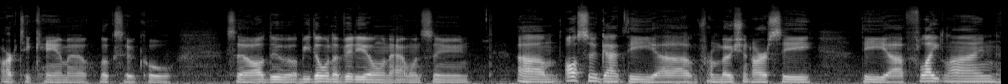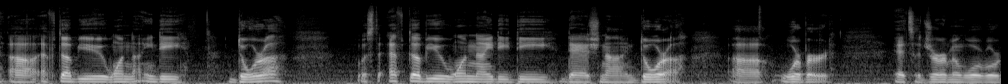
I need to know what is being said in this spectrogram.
Arctic camo. Looks so cool. So I'll do. I'll be doing a video on that one soon. Um, also got the uh, from Motion RC, the uh, Flightline uh, FW190 Dora. What's the FW190D-9 Dora uh, Warbird? It's a German World War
